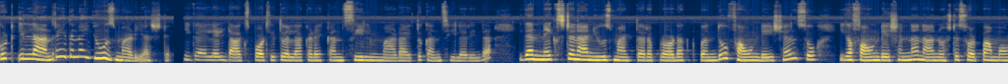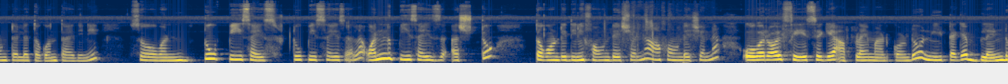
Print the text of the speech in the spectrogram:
ಗುಡ್ ಇಲ್ಲ ಅಂದರೆ ಇದನ್ನು ಯೂಸ್ ಮಾಡಿ ಅಷ್ಟೇ. ಈಗ ಎಲ್ಲೆಲ್ಲಿ ಡಾರ್ಕ್ ಸ್ಪಾಟ್ಸ್ ಇತ್ತು, ಎಲ್ಲ ಕಡೆ ಕನ್ಸೀಲ್ ಮಾಡಾಯಿತು ಕನ್ಸೀಲರಿಂದ ಈಗ ನೆಕ್ಸ್ಟ್ ನಾನು ಯೂಸ್ ಮಾಡ್ತಾ ಇರೋ ಪ್ರಾಡಕ್ಟ್ ಬಂದು ಫೌಂಡೇಶನ್ ಸೊ ಈಗ ಫೌಂಡೇಶನ್ನ ನಾನು ಅಷ್ಟೇ ಸ್ವಲ್ಪ ಅಮೌಂಟಲ್ಲೇ ತೊಗೊತಾ ಇದ್ದೀನಿ. So one two pea size two pea size ಅಲ್ಲ ಒನ್ ಪೀ ಸೈಜ್ ಅಷ್ಟು ತೊಗೊಂಡಿದ್ದೀನಿ ಫೌಂಡೇಶನ್ನ ಆ ಫೌಂಡೇಶನ್ನ ಓವರ್ ಆಲ್ ಫೇಸಿಗೆ ಅಪ್ಲೈ ಮಾಡಿಕೊಂಡು ನೀಟಾಗೆ ಬ್ಲೆಂಡ್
